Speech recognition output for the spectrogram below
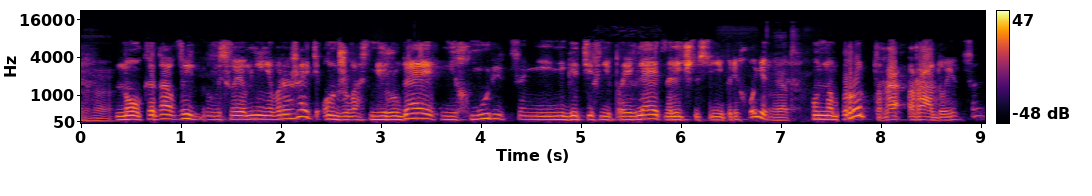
Uh-huh. Но когда вы, вы свое мнение выражаете, он же вас не ругает, не хмурится, ни негатив не проявляет, на личности не приходит. Нет. Он, наоборот, ра- радуется,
